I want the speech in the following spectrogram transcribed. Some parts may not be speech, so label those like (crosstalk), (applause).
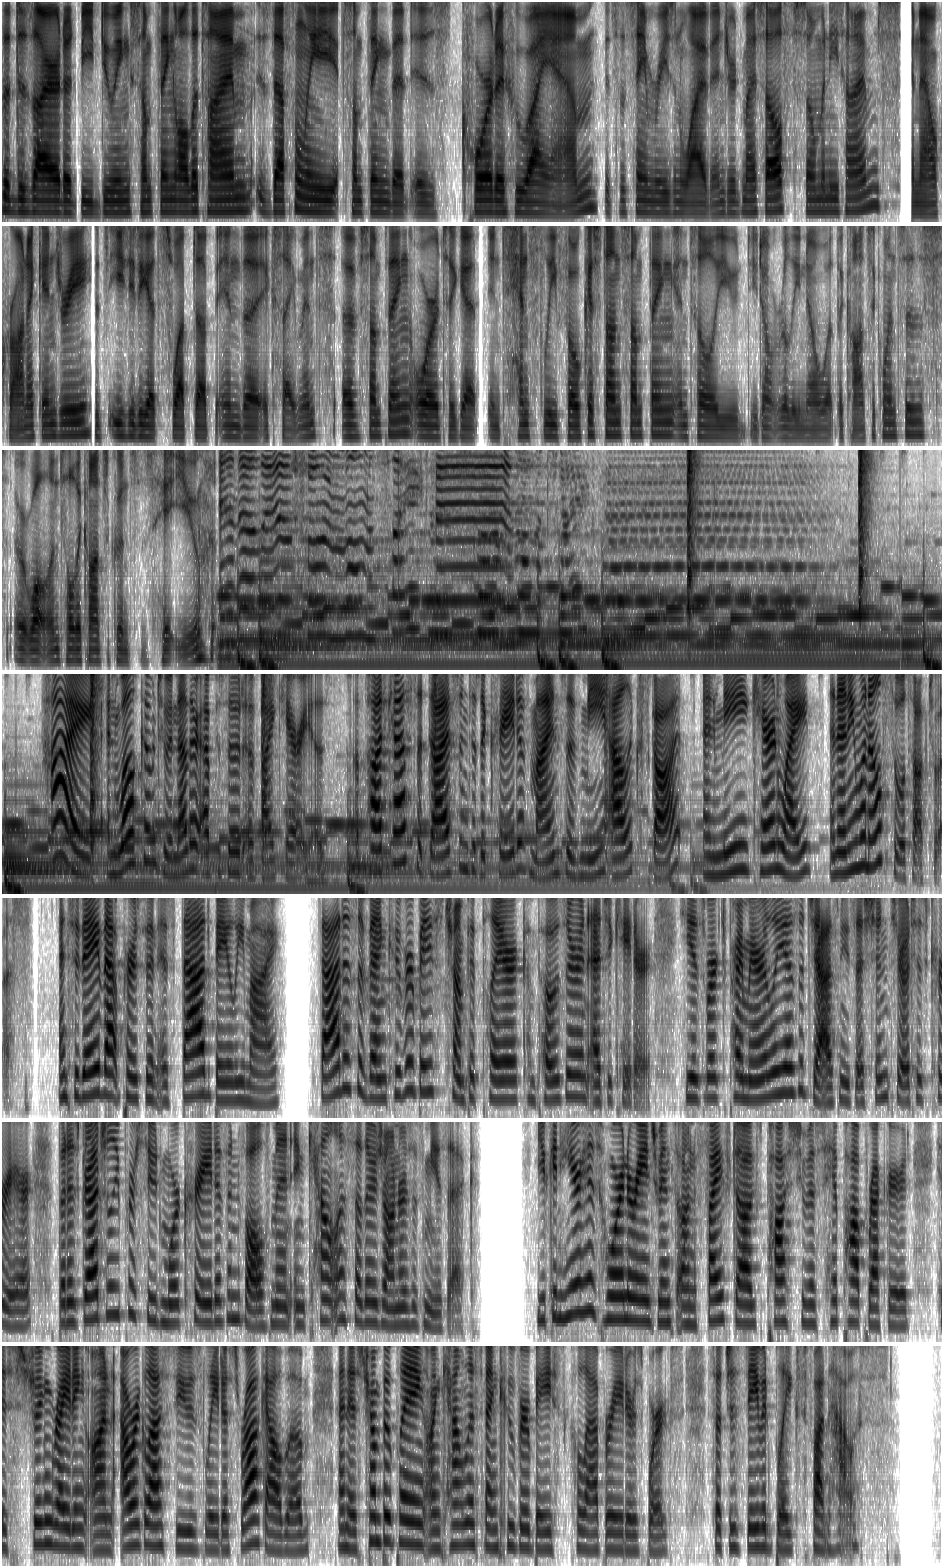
the desire to be doing something all the time is definitely something that is core to who I am. It's the same reason why I've injured myself so many times, and now chronic injury. It's easy to get swept up in the excitement of something or to get intensely focused on something until you you don't really know what the consequences or well until the consequences hit you. And welcome to another episode of Vicarious. a podcast that dives into the creative minds of me, Alex Scott, And me, Karen White. and anyone else who will talk to us. And today that person is Thad Bailey Mai. Thad is a Vancouver based trumpet player, composer, and educator. He has worked primarily as a jazz musician throughout his career, but has gradually pursued more creative involvement in countless other genres of music. You can hear his horn arrangements on Fife Dog's posthumous hip hop record, his string writing on Hourglass Zoo's latest rock album, and his trumpet playing on countless Vancouver based collaborators' works, such as David Blake's Funhouse.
